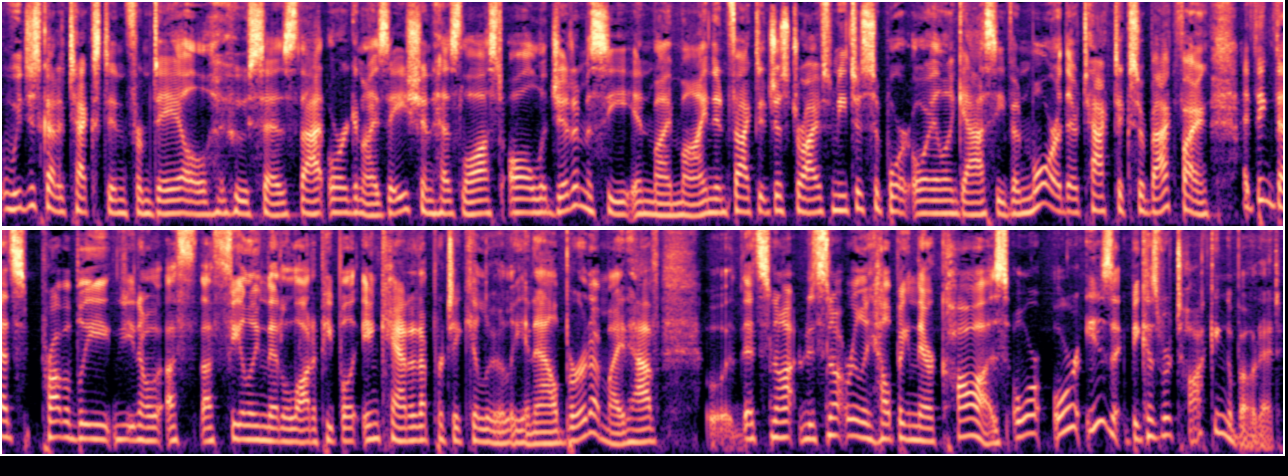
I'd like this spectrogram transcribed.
We just got a text in from Dale who says that organization has lost all legitimacy in my mind. In fact, it just drives me to support oil and gas even more. Their tactics are backfiring. I think that's probably, you know, a, a feeling that a lot of people in Canada, particularly in Alberta, might have. That's not it's not really helping their cause. Or or is it? Because we're talking about it.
